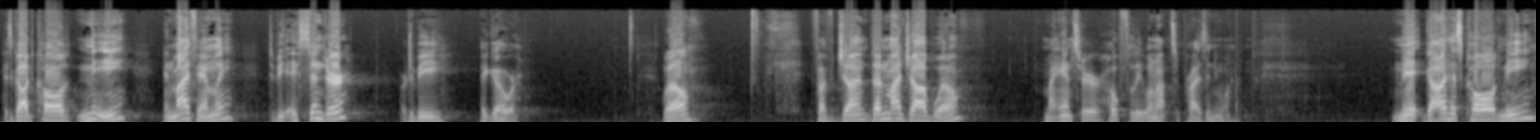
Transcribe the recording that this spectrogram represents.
Has God called me and my family to be a sender or to be a goer? Well, if I've done my job well, my answer hopefully will not surprise anyone. God has called me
